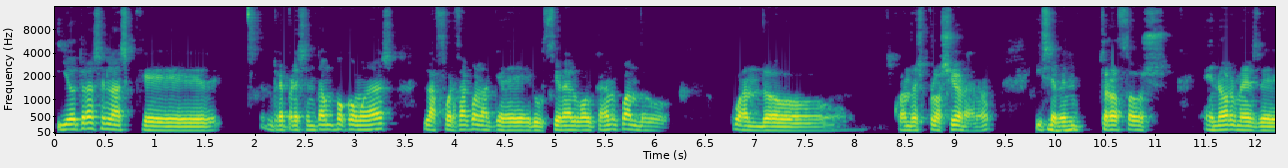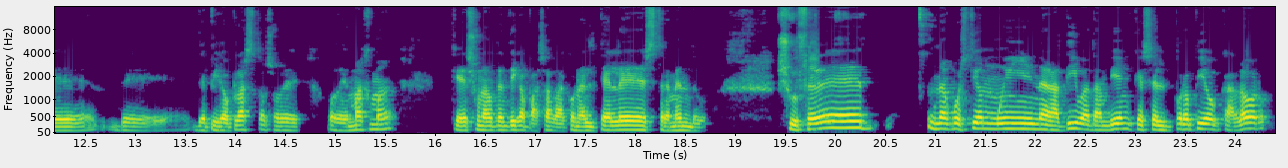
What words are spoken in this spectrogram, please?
y otras en las que representa un poco más la fuerza con la que erupciona el volcán cuando, cuando, cuando explosiona, ¿no? Y se ven trozos enormes de, de, piroplastos o de, o de magma, que es una auténtica pasada. Con el tele es tremendo. Sucede una cuestión muy negativa también, que es el propio calor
